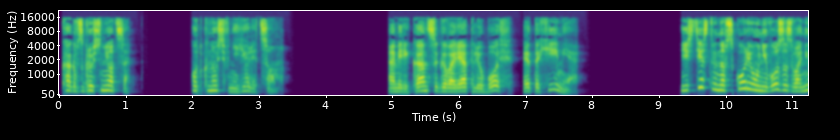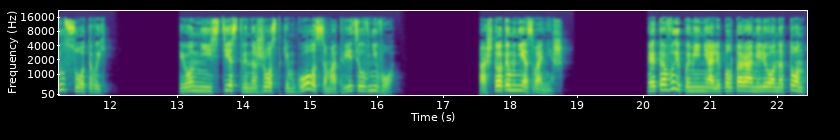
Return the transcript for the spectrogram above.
«Как взгрустнется, уткнусь в нее лицом». Американцы говорят, любовь — это химия. Естественно, вскоре у него зазвонил сотовый и он неестественно жестким голосом ответил в него. «А что ты мне звонишь?» Это вы поменяли полтора миллиона тонн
